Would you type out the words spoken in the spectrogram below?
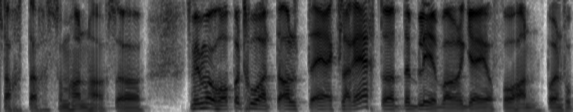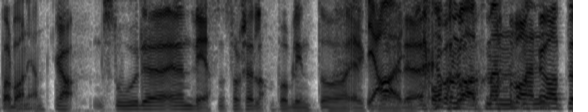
starter som han har. Så, så, vi må jo håpe og tro at alt er klarert, og at det blir bare gøy å få han på en fotballbane igjen. Ja, stor, eller En vesensforskjell da, på Blindt og Eriksen. Ja, der, åpenbart, men, var jo at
